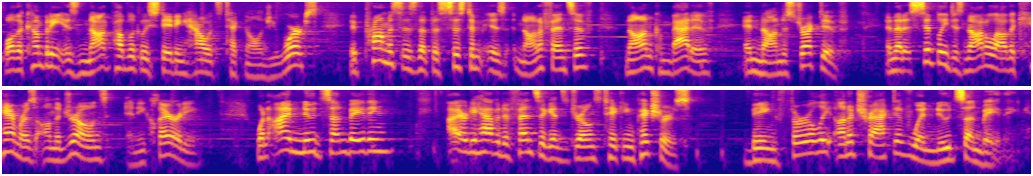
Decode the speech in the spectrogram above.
While the company is not publicly stating how its technology works, it promises that the system is non offensive, non combative, and non destructive, and that it simply does not allow the cameras on the drones any clarity. When I'm nude sunbathing, I already have a defense against drones taking pictures. Being thoroughly unattractive when nude sunbathing. It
